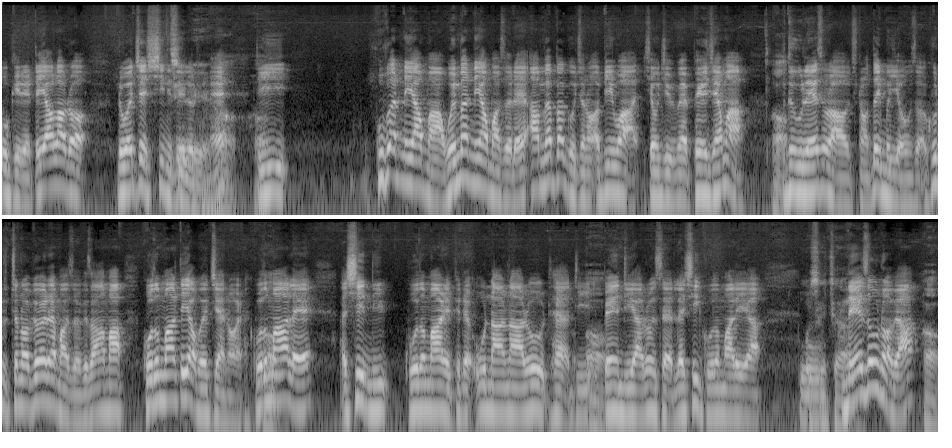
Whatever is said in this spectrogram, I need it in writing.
okay တယ်1ယောက်လောက်တော့လိုအပ်ချက်ရှိနေသေးလို့ထင်တယ်ဟုတ်ဟုတ်ဒီ ဖူးဘတ်2ယောက်မှာဝင်းဘတ်2ယောက်မှာဆိုလည်းအာမက်ဘတ်ကိုကျွန်တော်အပြည့်အဝယုံကြည်ပေမဲ့ဘယ်ချမ်းမှာဟုတ်ဘယ်သူလဲဆိုတာကိုကျွန်တော်သိပ်မယုံဆိုတော့အခုကျွန်တော်ပြောရတဲ့မှာဆိုကစားသမားကိုသမားတစ်ယောက်ပဲကြံတော့တယ်ကိုသမားကလည်းအရှိနီးကိုသမားတွေဖြစ်တဲ့အိုနာနာတို့ထက်ဒီဟုတ်ဘန်ဒီယာတို့ဆက်လက်ရှိကိုသမားတွေကပိုစိတ်ချအနည်းဆုံးတော့ဗျာဟုတ်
